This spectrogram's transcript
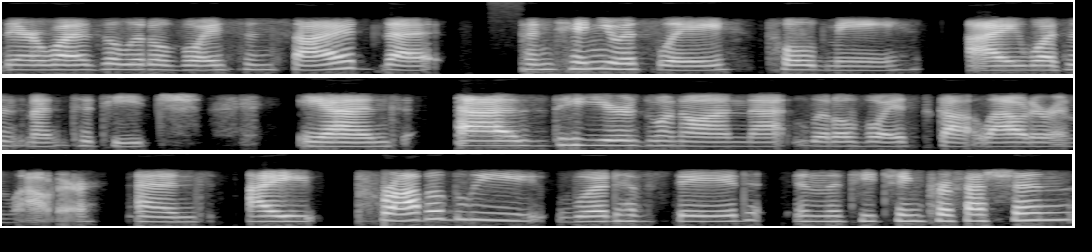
there was a little voice inside that continuously told me I wasn't meant to teach and as the years went on, that little voice got louder and louder. And I probably would have stayed in the teaching profession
